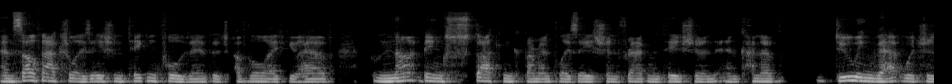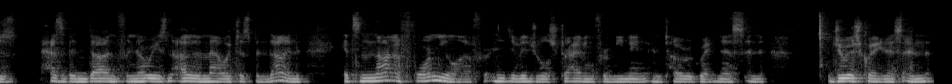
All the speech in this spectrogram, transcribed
And self actualization, taking full advantage of the life you have, not being stuck in compartmentalization, fragmentation, and kind of doing that which is has been done for no reason other than that which has been done. It's not a formula for individuals striving for meaning and Torah greatness and Jewish greatness and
